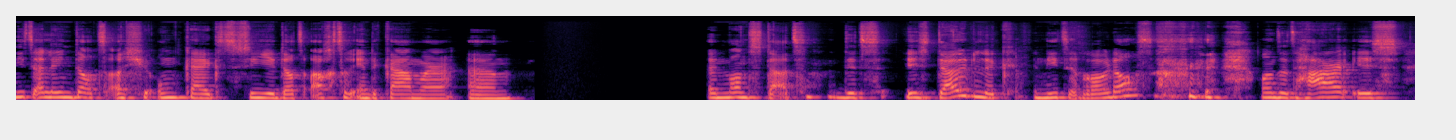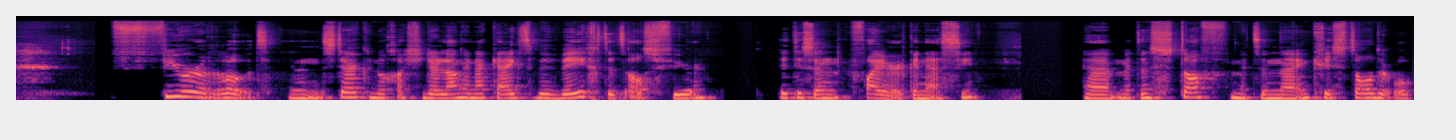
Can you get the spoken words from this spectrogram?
niet alleen dat, als je omkijkt zie je dat achter in de kamer ehm, een man staat. Dit is duidelijk niet Rodas, want het haar is vuurrood. En sterker nog, als je er langer naar kijkt, beweegt het als vuur. Dit is een fire genasi. Eh, met een staf, met een, eh, een kristal erop.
